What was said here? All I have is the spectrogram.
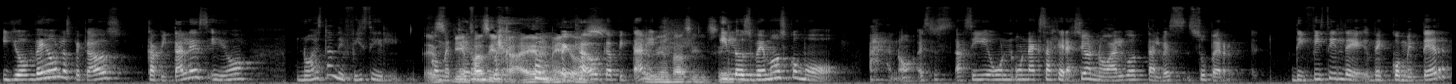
y yo veo los pecados capitales y yo no es tan difícil es bien fácil un, caer en pecado capital. Es bien fácil, sí. Y los vemos como, ah, no, eso es así una exageración o algo tal vez súper difícil de, de cometer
